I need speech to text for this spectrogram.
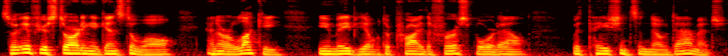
So if you're starting against a wall and are lucky, you may be able to pry the first board out with patience and no damage.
